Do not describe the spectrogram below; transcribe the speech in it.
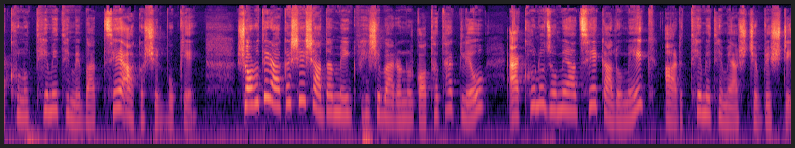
এখনও থেমে থেমে বাজছে আকাশের বুকে। শরতের আকাশে সাদা মেঘ ভেসে বেড়ানোর কথা থাকলেও এখনও জমে আছে কালো মেঘ আর থেমে থেমে আসছে বৃষ্টি।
